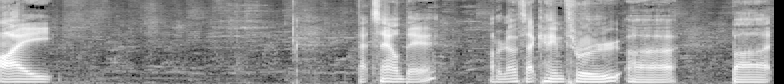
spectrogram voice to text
I that sound there. I don't know if that came through, uh, but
